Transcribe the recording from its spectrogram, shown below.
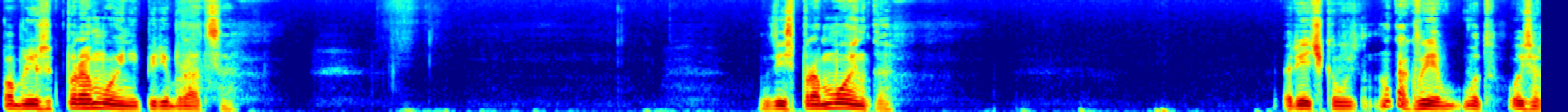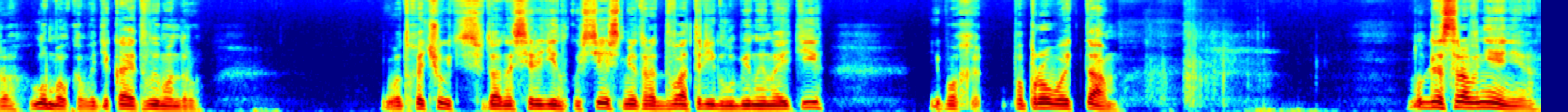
поближе к промойне перебраться. Здесь промоинка. Речка, ну как вот озеро Лумбалка вытекает в Имандру. Вот хочу сюда на серединку сесть, метра 2-3 глубины найти и попробовать там. Ну, для сравнения.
